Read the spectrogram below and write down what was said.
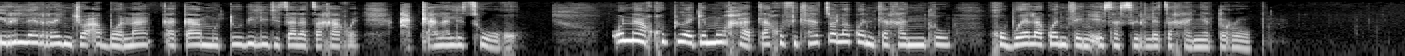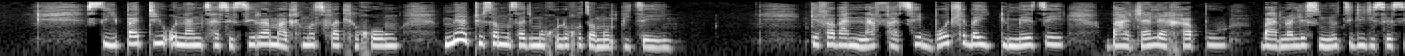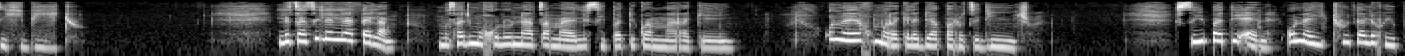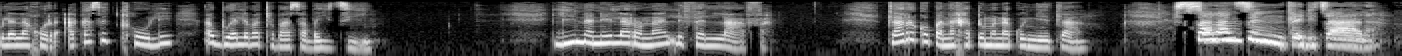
e rile rentšwa a bona kaka motubi le ditsala tsa gagwe a tlala letshogo. O ne a kgopiwa ke mogatla go fitlha a tswela kwa ntle ga ntlo go boela kwa ntleng e sa sireletsegang ya toropo. Seipati o nantsha sesira matlho mo sefatlhegong mme a thusa mosadimogolo go tswa mo pitseng. Ke fa ba nna fatshe botlhe ba itumetse ba ja legapu ba nwa le senotsididi se se hibidu letsatsi le le latelang mosadimogolo o ne a tsamaya le seipati kwa mmarakeng. O ne ya go mo rekela diaparo tse dintšhwa. Seipati ene o ne a ithuta le go ipolela gore a ka se tlhole a bua le batho ba a sa ba itseng. Leinane la rona le felela fa. Tla re kopana gape mo nakong e e tlang. Salang sentle ditsala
